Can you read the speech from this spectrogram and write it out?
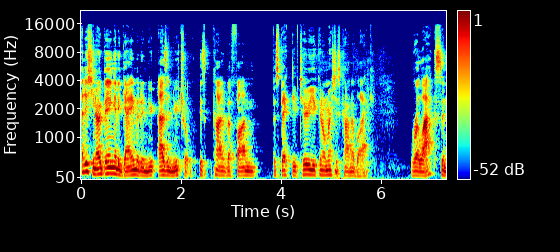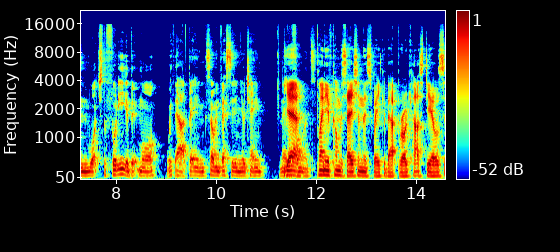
And just, you know, being at a game at a new, as a neutral is kind of a fun perspective too. You can almost just kind of like relax and watch the footy a bit more without being so invested in your team yeah, plenty of conversation this week about broadcast deals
